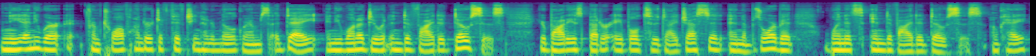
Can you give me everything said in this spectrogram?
need anywhere from 1200 to 1500 milligrams a day, and you want to do it in divided doses. Your body is better able to digest it and absorb it when it's in divided doses. Okay.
